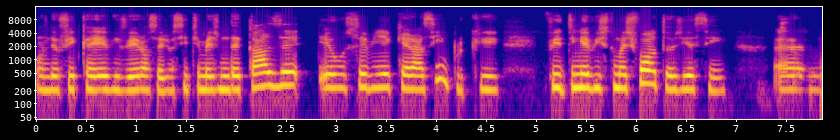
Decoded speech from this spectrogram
onde eu fiquei a viver, ou seja, o sítio mesmo da casa, eu sabia que era assim, porque tinha visto umas fotos e assim. Um,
